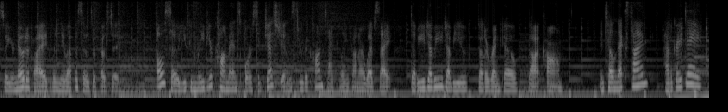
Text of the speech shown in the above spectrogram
so you're notified when new episodes are posted. Also, you can leave your comments or suggestions through the contact link on our website, www.orenco.com. Until next time, have a great day.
